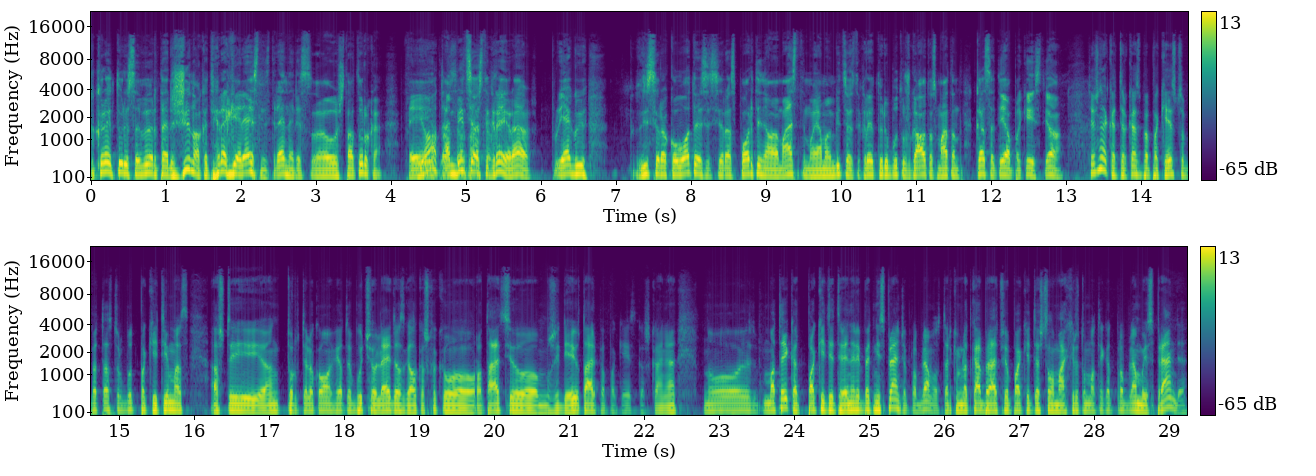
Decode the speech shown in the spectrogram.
tikrai turi savirtą ir žino, kad yra geresnis treneris uh, už tą turką. Tai Jo, ambicijos tikrai yra. Jeigu jis yra kovotojas, jis yra sportinio mąstymo, jam ambicijos tikrai turi būti užgautos, matant, kas atėjo pakeisti jo. Tai žinai, kad ir kas be pakeistų, bet tas turbūt pakeitimas, aš tai ant Turk telekomo vietoje būčiau leidęs gal kažkokiu rotacijų žaidėjų tarpę pakeisti kažką, ne? Nu, matai, kad pakeitė trenerių, bet nesprendžia problemos. Tarkim, Lietkabelio atveju pakeitė Štelmacherį, tu matai, kad problemą įsprendė,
